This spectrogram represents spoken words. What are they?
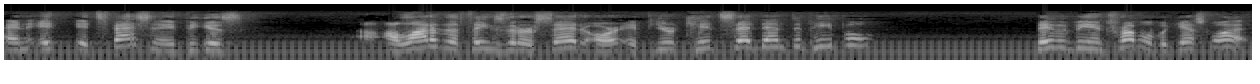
and it, it's fascinating because a lot of the things that are said are if your kids said them to people, they would be in trouble. But guess what?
